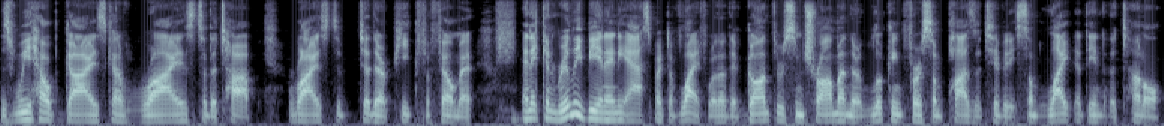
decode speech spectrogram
is we help guys kind of rise to the top rise to, to their peak fulfillment. And it can really be in any aspect of life whether they've gone through some trauma and they're looking for some positivity some light at the end of the tunnel.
